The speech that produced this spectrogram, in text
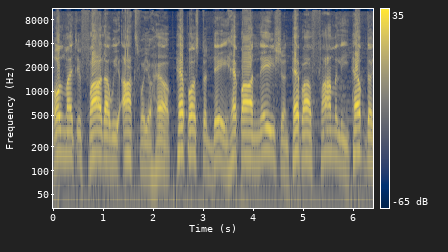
Almighty Father, we ask for your help. Help us today. Help our nation. Help our family. Help the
